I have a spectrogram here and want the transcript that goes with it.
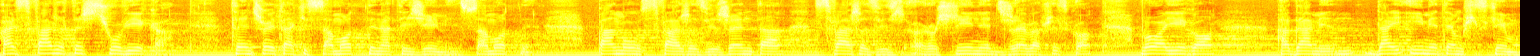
ale stwarza też człowieka. Ten człowiek taki samotny na tej ziemi, samotny. Pan mu stwarza zwierzęta, stwarza rośliny, drzewa, wszystko. Woła jego, Adamie, daj imię temu wszystkiemu.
